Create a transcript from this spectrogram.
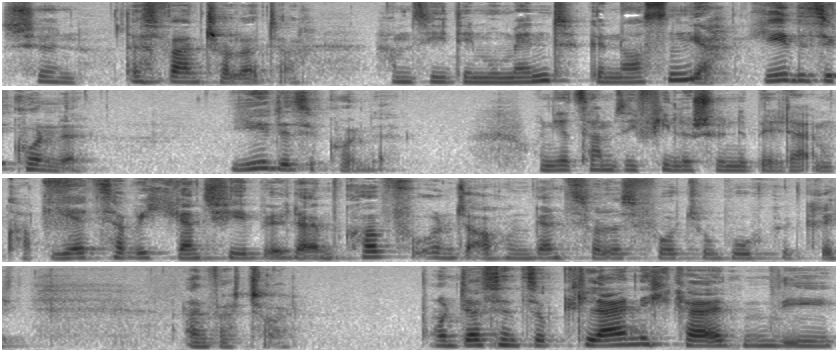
Schön. Das war ein toller Tag. Haben Sie den Moment genossen? Ja, jede Sekunde. Jede Sekunde. Und jetzt haben Sie viele schöne Bilder im Kopf. Jetzt habe ich ganz viele Bilder im Kopf und auch ein ganz tolles Fotobuch gekriegt. Einfach toll. Und das sind so Kleinigkeiten, die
